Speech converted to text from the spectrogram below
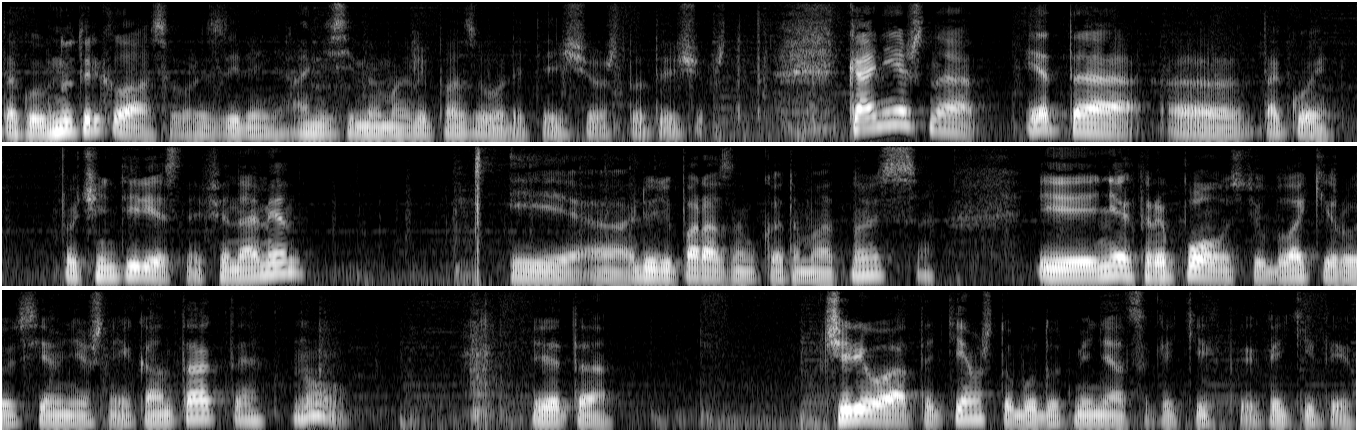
такое внутриклассовое разделение, они себе могли позволить еще что-то, еще что-то. Конечно, это э, такой очень интересный феномен, и люди по-разному к этому относятся. И некоторые полностью блокируют все внешние контакты. Ну, это чревато тем, что будут меняться какие-то их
